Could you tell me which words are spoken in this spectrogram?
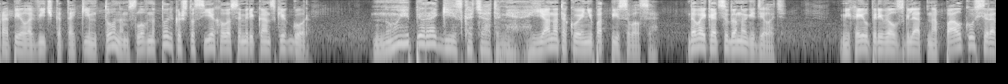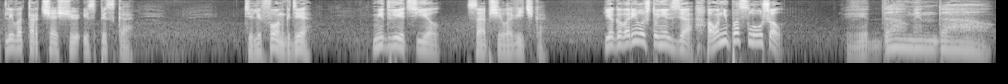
пропела Вичка таким тоном, словно только что съехала с американских гор. «Ну и пироги с котятами. Я на такое не подписывался. Давай-ка отсюда ноги делать». Михаил перевел взгляд на палку, сиротливо торчащую из песка. «Телефон где?» «Медведь съел», — сообщила Вичка. «Я говорила, что нельзя, а он не послушал». «Видал миндал»,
